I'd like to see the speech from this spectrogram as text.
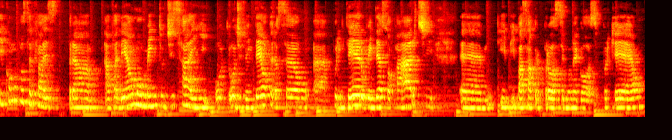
E como você faz para avaliar o momento de sair ou, ou de vender a operação uh, por inteiro, vender a sua parte é, e, e, passar para o próximo negócio? Porque é um,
